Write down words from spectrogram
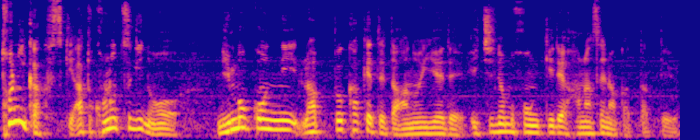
とにかく好き。あとこの次の、リモコンにラップかけてたあの家で一度も本気で話せなかったっていう。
